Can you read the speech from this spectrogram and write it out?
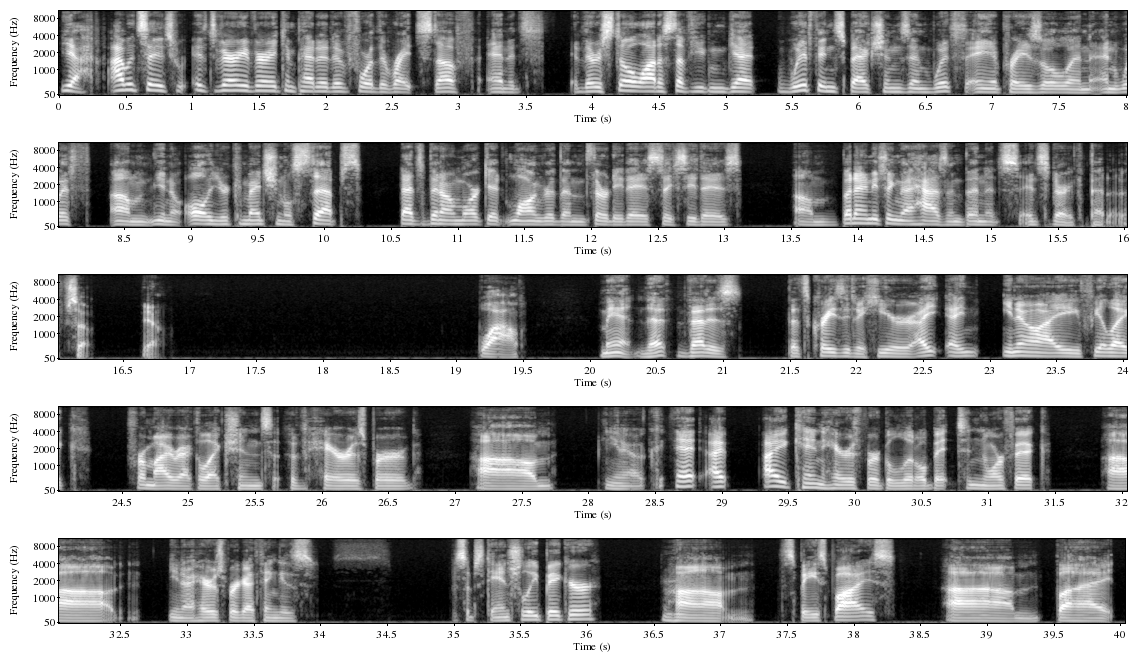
yeah, I would say it's it's very very competitive for the right stuff, and it's there's still a lot of stuff you can get with inspections and with a appraisal and and with um you know all your conventional steps that's been on market longer than 30 days 60 days um but anything that hasn't been it's it's very competitive so yeah. Wow, man, that that is that's crazy to hear. I, I you know, I feel like from my recollections of Harrisburg, um, you know, I I, I akin Harrisburg a little bit to Norfolk. Um, you know, Harrisburg I think is substantially bigger, Mhm. um, space wise, um, but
